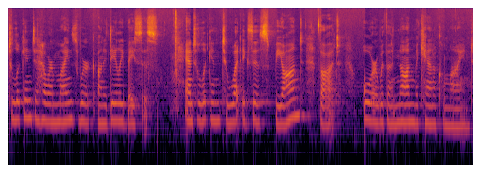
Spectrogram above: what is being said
to look into how our minds work on a daily basis and to look into what exists beyond thought or with a non mechanical mind.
